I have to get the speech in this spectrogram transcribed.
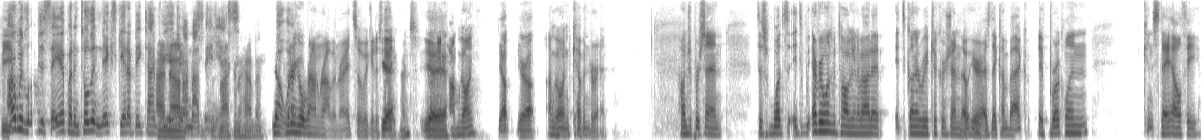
Beat. I would love to say it, but until the Knicks get a big time free agent, I'm not it's saying just yes. not going to happen. No We're way. gonna go round robin, right? So we get a Yeah. statements. Yeah, yeah. I'm going. Yep, you're up. I'm going Kevin Durant. Hundred percent. This what's it's everyone's been talking about it. It's gonna reach a crescendo here as they come back. If Brooklyn can stay healthy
